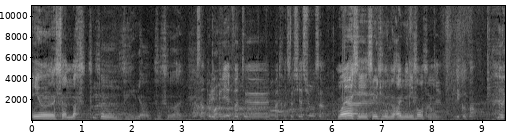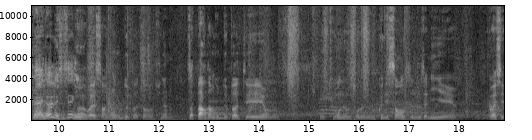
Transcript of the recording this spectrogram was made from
Et euh, ça marche plutôt bien. Ouais, C'est un peu les piliers de votre, euh, de votre association, ça. Ouais, Euh, c'est c'est eux qui vont nous ramener les gens. les copains. bah non, mais c'est ça, les... Bah ouais, c'est un grand groupe de potes hein, au final. Ça part d'un groupe de potes et on, on tourne autour de nos connaissances, de nos amis et, et ouais, c'est,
